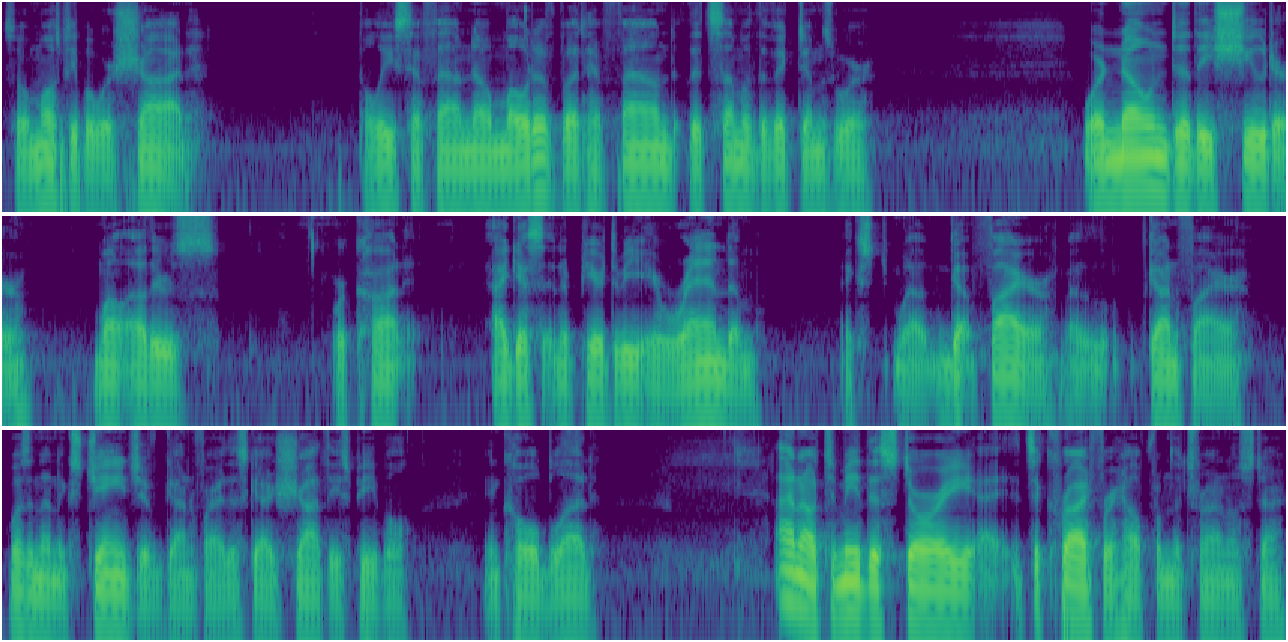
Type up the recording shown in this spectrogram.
So most people were shot. Police have found no motive, but have found that some of the victims were were known to the shooter, while others were caught. I guess it appeared to be a random, ex- well, gun fire, uh, gunfire. It wasn't an exchange of gunfire. This guy shot these people in cold blood. I don't know. To me, this story, it's a cry for help from the Toronto Star.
